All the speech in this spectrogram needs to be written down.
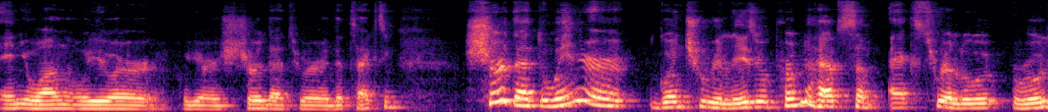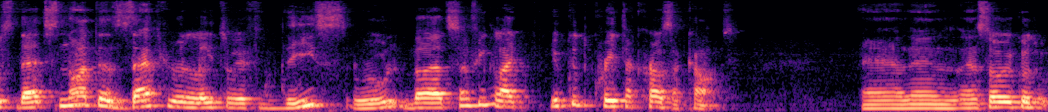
anyone we are we are sure that we are detecting. Sure that when you're going to release, you'll probably have some extra rules that's not exactly related with this rule, but something like you could create a cross account. And then and so you could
